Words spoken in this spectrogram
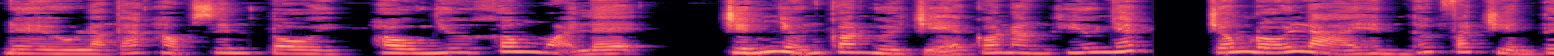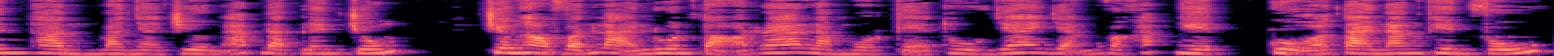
đều là các học sinh tồi, hầu như không ngoại lệ. Chính những con người trẻ có năng khiếu nhất chống đối lại hình thức phát triển tinh thần mà nhà trường áp đặt lên chúng. Trường học vẫn lại luôn tỏ ra là một kẻ thù dai dẳng và khắc nghiệt của tài năng thiên phú.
